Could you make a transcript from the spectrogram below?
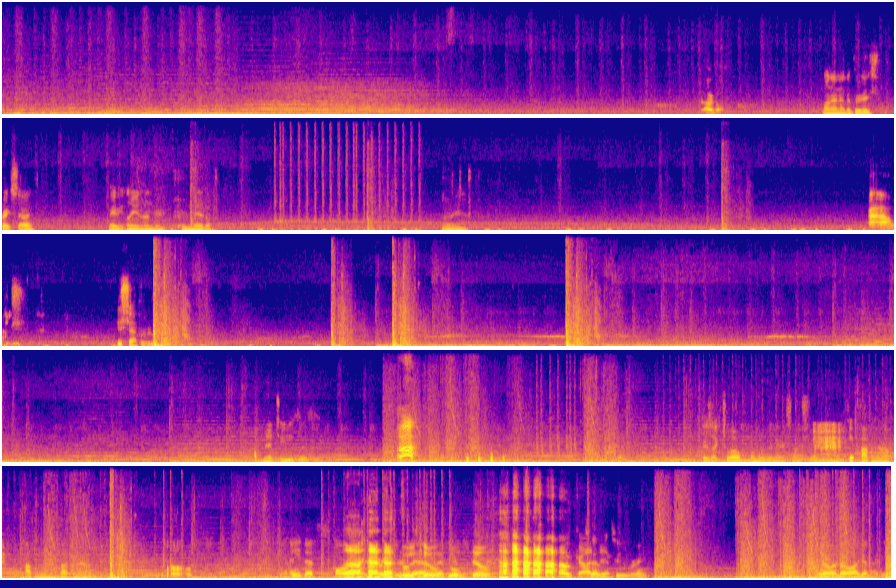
Struggle. One under the bridge, right side. Maybe laying under in the middle. Oh yeah. Ouch. Good shot, Brutal. Man, Jesus. There's like 12 of them over there or some shit. And they kept popping out, popping in and popping out. Oh. I need that spawn. Uh, like, Who's Doom? that Doom, Doom. oh god damn. 72, right? You know? No, I got an idea.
